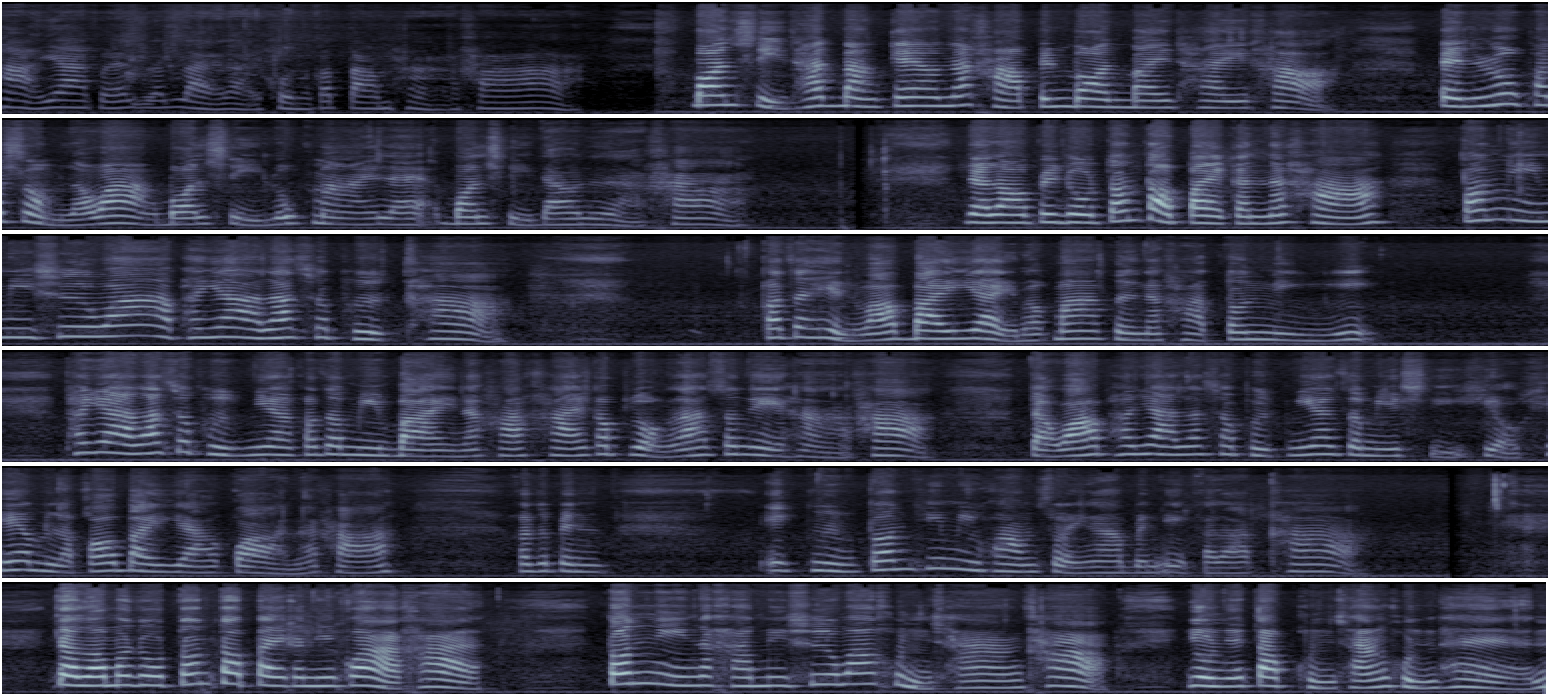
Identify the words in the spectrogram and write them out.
หายากและหลายหลายๆคนก็ตามหาค่ะ บอลสีธาตุบางแก้วนะคะ เป็นบอลใบไทยค่ะ เป็นลูกผสมระหว่างบอลสีลูกไม้และบอลสีดาวเหนือค่ะ เดี๋ยวเราไปดูต้นต่อไปกันนะคะต้นนี้มีชื่อว่าพญาราชพฤกษ์ค่ะ ก็จะเห็นว่าใบใหญ่มากๆเลยนะคะ ต้นนี้พญาราชพฤกษ์เนี่ยก็จะมีใบนะคะ คล้ายกับหลวงราชเสน่หาค่ะ แต่ว่าพญาราชพฤกษ์เนี่ยจะมีสีเขียวเข้มแล้วก็ใบยาวกว่านะคะ ก็จะเป็นอีกหนึ่งต้นที่มีความสวยงามเป็นเอกลักษณ์ค่ะเดี๋ยวเรามาดูต้นต่อไปกันดีกว่าค่ะ ต้นนี้นะคะมีชื่อว่าขุนช้างค่ะ อยู่ในตับขุนช้างขุนแผน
